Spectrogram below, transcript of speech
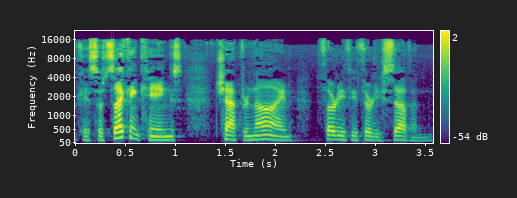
Okay, so 2 Kings chapter 9, 30 through 37.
